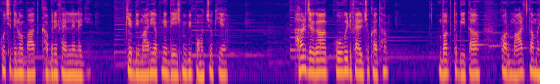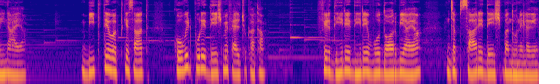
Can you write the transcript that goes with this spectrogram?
कुछ दिनों बाद खबरें फैलने लगी। कि बीमारी अपने देश में भी पहुँच चुकी है। हर जगह कोविड फैल चुका था। वक्त बीता और मार्च का महीना आया। बीतते वक्त के साथ कोविड पूरे देश में फैल चुका था। फिर धीरे धीरे वो दौर भी आया जब सारे देश बंद होने लगे।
